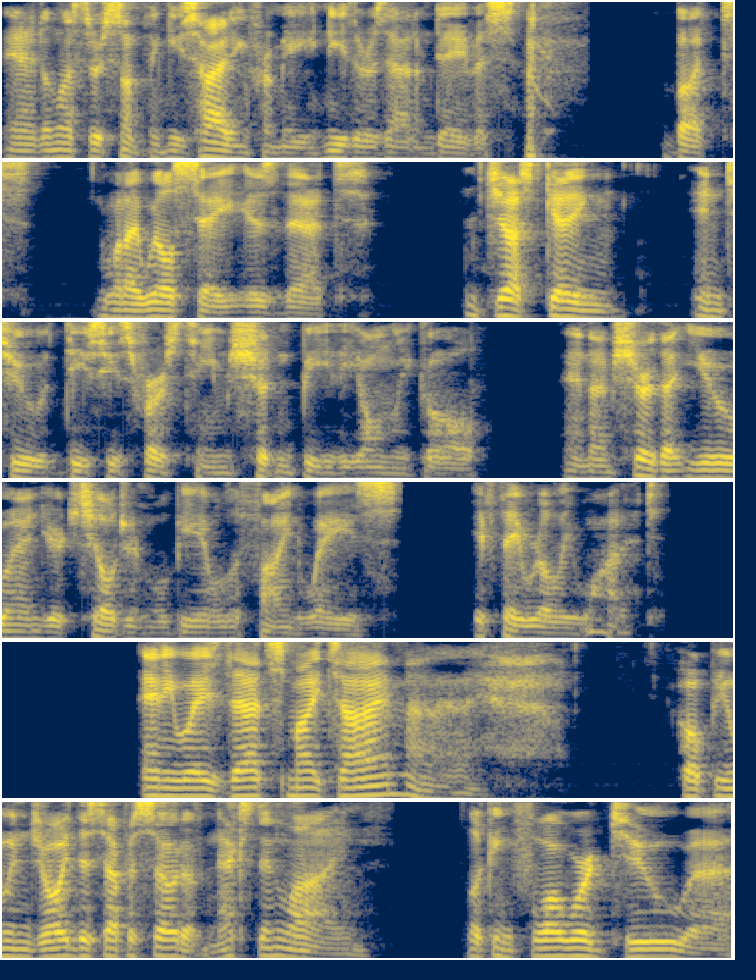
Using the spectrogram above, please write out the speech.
And unless there's something he's hiding from me, neither is Adam Davis. but what I will say is that just getting into DC's first team shouldn't be the only goal. And I'm sure that you and your children will be able to find ways if they really want it. Anyways, that's my time. I hope you enjoyed this episode of Next in Line. Looking forward to uh,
